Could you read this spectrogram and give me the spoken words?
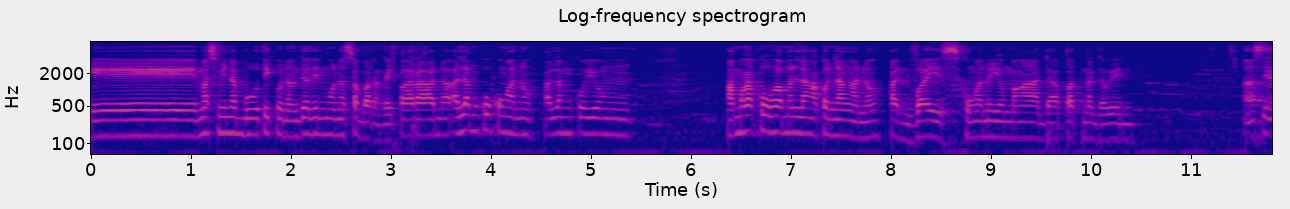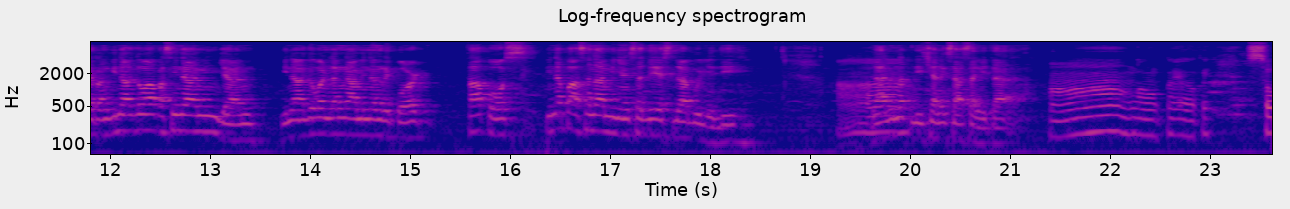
Eh, mas minabuti ko nang dalhin muna sa barangay para ano, alam ko kung ano, alam ko yung ah, makakuha man lang ako ng ano, advice kung ano yung mga dapat na gawin. Ah, sir, ang ginagawa kasi namin dyan, ginagawan lang namin ng report. Tapos, pinapasa namin yan sa DSWD. Ah, Lalo na't di siya nagsasalita. Ah, okay, okay. So,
